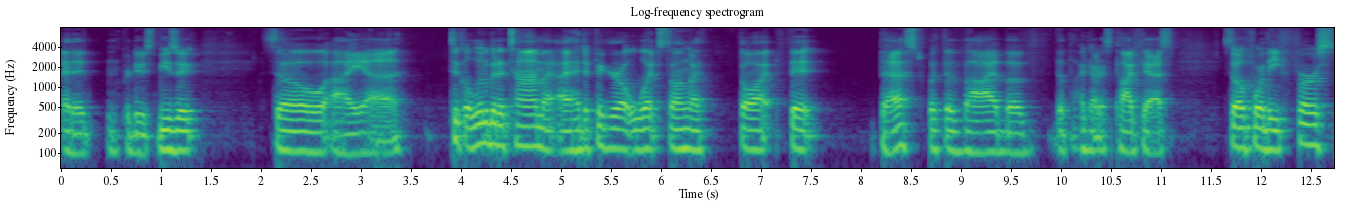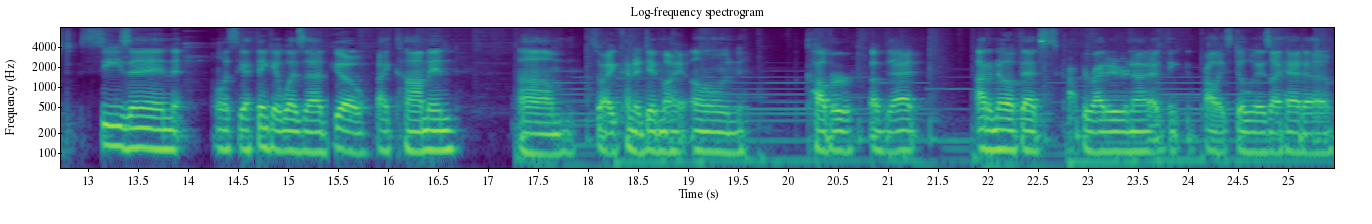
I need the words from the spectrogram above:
edit and produce music. So I uh, took a little bit of time. I, I, had to figure out what song I thought fit best with the vibe of the Black Doctors podcast. So for the first season, let's see, I think it was uh, "Go" by Common. Um, so I kind of did my own cover of that. I don't know if that's copyrighted or not. I think it probably still is. I had a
